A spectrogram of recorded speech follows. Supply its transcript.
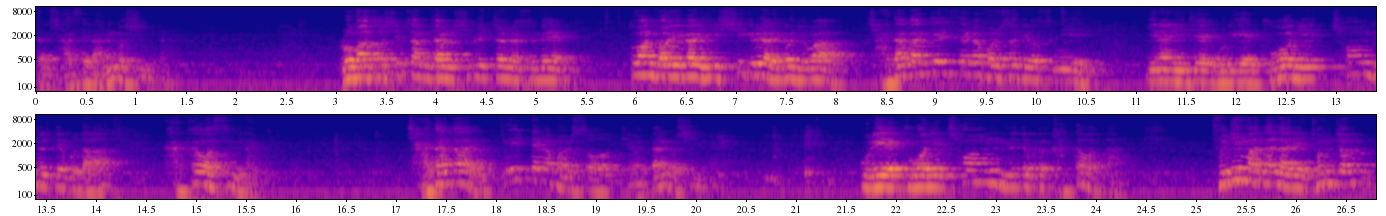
할 자세라는 것입니다. 로마서 13장 11절 말씀에 또한 너희가 이 시기를 알거니와 자다가 깰 때가 벌써 되었으니 이는 이제 우리의 구원이 처음 믿을 때보다 가까웠습니다. 자다가 깰 때가 벌써 되었다는 것입니다. 우리의 구원이 처음 믿을 때보다 가까웠다. 주님 만날 날이 점점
